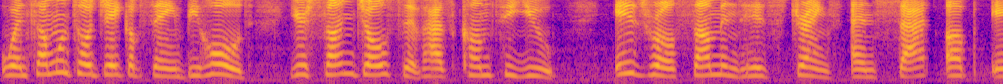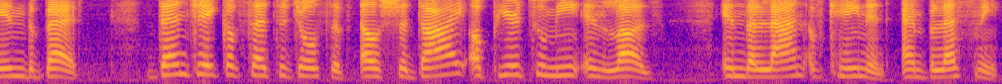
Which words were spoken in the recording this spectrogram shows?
when someone told Jacob, saying, Behold, your son Joseph has come to you, Israel summoned his strength and sat up in the bed. Then Jacob said to Joseph, El Shaddai appeared to me in Luz, in the land of Canaan, and blessed me.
